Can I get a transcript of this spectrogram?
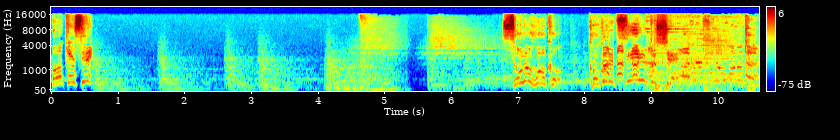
冒険するその方向ここでついえると知れ。私のものだ。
